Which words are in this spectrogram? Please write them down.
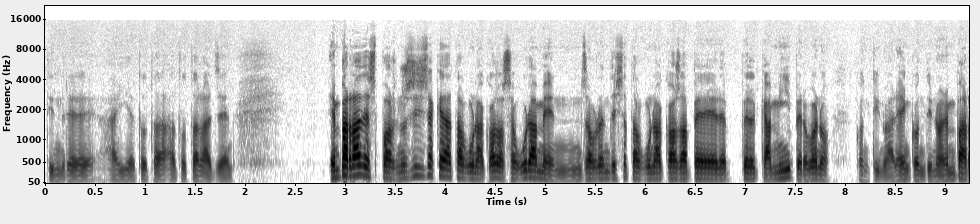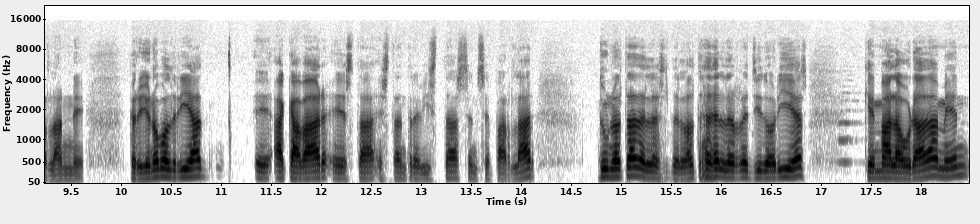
tindre ahí a tota, a tota la gent. Hem parlat d'esports, no sé si s'ha quedat alguna cosa, segurament ens haurem deixat alguna cosa per, pel camí, però bueno, continuarem, continuarem parlant-ne. Però jo no voldria eh, acabar esta, esta entrevista sense parlar d'una altra de les, de l'altra de les regidories que malauradament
